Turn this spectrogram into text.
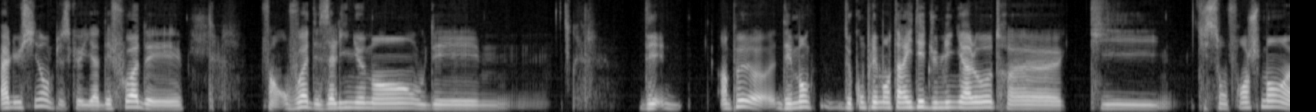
hallucinant, puisqu'il y a des fois des, enfin, on voit des alignements ou des, des un peu des manques de complémentarité d'une ligne à l'autre qui, qui sont franchement.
